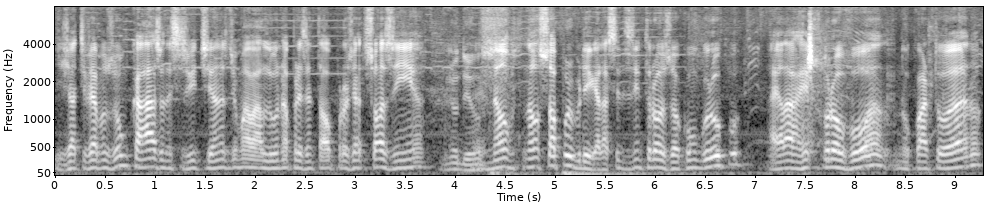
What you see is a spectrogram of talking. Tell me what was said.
e já tivemos um caso nesses 20 anos de uma aluna apresentar o projeto sozinha. Meu Deus. Não, não só por briga, ela se desentrosou com o grupo, aí ela reprovou no quarto ano.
